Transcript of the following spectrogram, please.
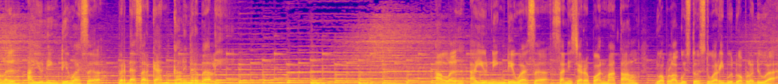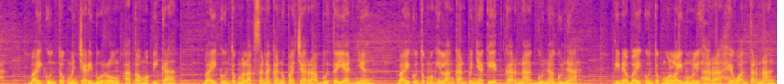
Ale Ayuning Dewasa berdasarkan kalender Bali. Ale Ayuning Dewasa Sanicara Pohon Matal 20 Agustus 2022 Baik untuk mencari burung atau mepikat Baik untuk melaksanakan upacara buteyadnya Baik untuk menghilangkan penyakit karena guna-guna. Tidak baik untuk mulai memelihara hewan ternak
